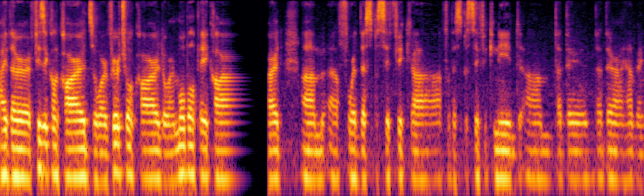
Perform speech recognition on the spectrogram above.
either physical cards or virtual card or a mobile pay card. Um, uh, for the specific uh, for the specific need um, that they that they are having.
